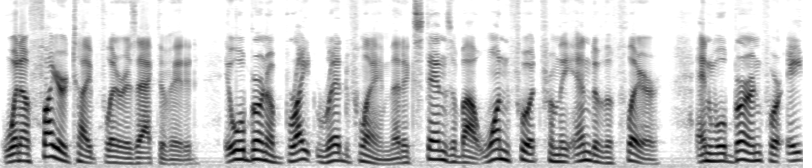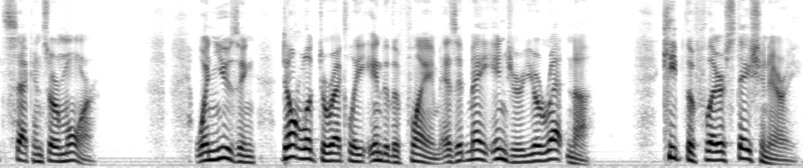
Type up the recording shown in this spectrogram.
When a fire type flare is activated, it will burn a bright red flame that extends about one foot from the end of the flare and will burn for 8 seconds or more. When using, don't look directly into the flame as it may injure your retina. Keep the flare stationary.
